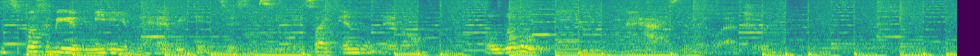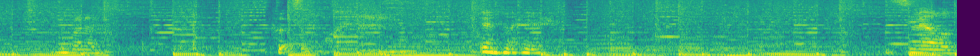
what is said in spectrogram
It's supposed to be a medium to heavy consistency. It's like in the middle. A little past the middle actually. I'm gonna put some more in my hair. It smells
